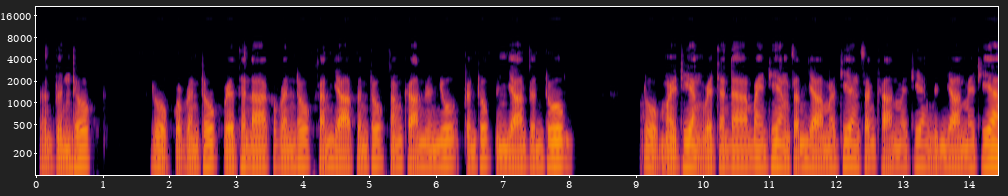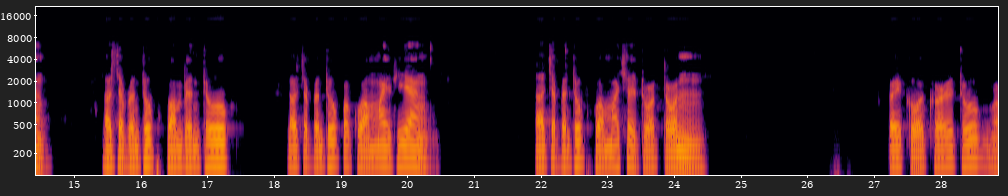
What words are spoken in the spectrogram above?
เป็นเป็นทุกข์รูปก็เป็นทุกข์เวทนา ก็เป็นทุกข์สัญญาเป็นทุกข์สังขารวิญญูเป็นทุกข์วิญญาณเป็นทุกข์ รูปไม่เที่ยง เวทนาไม่เที่ยง สัญญาไม่เที่ยง สังขารไม่เที่ยง วิญญาณไม่เที่ยง เราจะเป็นทุกข์ความเป็นทุกข์ เราจะเป็นทุกข์เพราะความไม่เที่ยง เราจะเป็นทุกข์ความไม่ใช่ตัวตนเคยโกรธเคยทุกข์เพรา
